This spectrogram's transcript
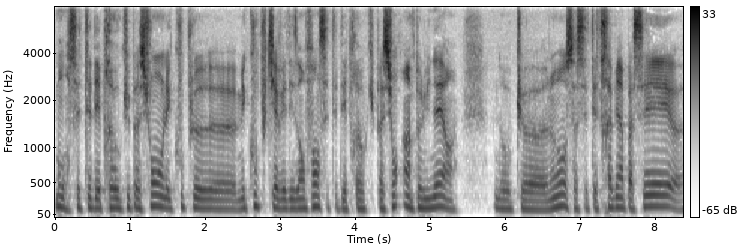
Bon, c'était des préoccupations. Les couples, euh, mes couples qui avaient des enfants, c'était des préoccupations un peu lunaires. Donc euh, non, ça s'était très bien passé. Euh,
